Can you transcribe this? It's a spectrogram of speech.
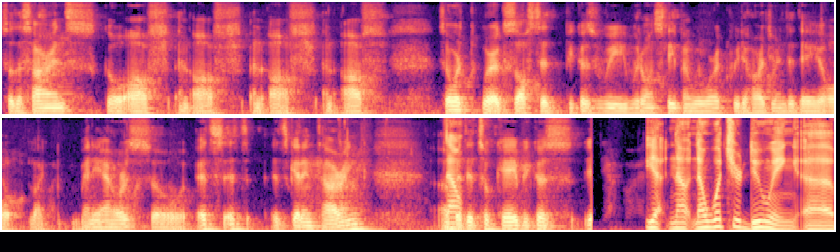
so the sirens go off and off and off and off. So we're, we're exhausted because we, we don't sleep and we work really hard during the day or like many hours. So it's it's it's getting tiring, uh, now, but it's okay because. Yeah. yeah. Now, now, what you're doing, uh,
